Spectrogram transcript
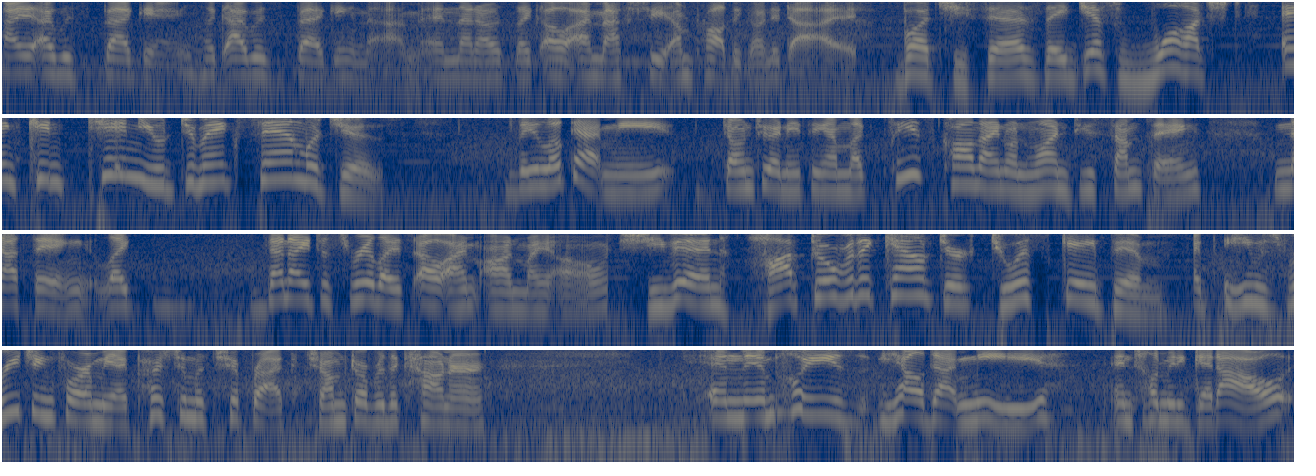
I, I, was begging, like I was begging them, and then I was like, "Oh, I'm actually, I'm probably going to die." But she says they just watched and continued to make sandwiches. They look at me, don't do anything. I'm like, please call 911, do something. Nothing. Like, then I just realized, oh, I'm on my own. She then hopped over the counter to escape him. I, he was reaching for me. I pushed him with chip rack, jumped over the counter, and the employees yelled at me and told me to get out.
